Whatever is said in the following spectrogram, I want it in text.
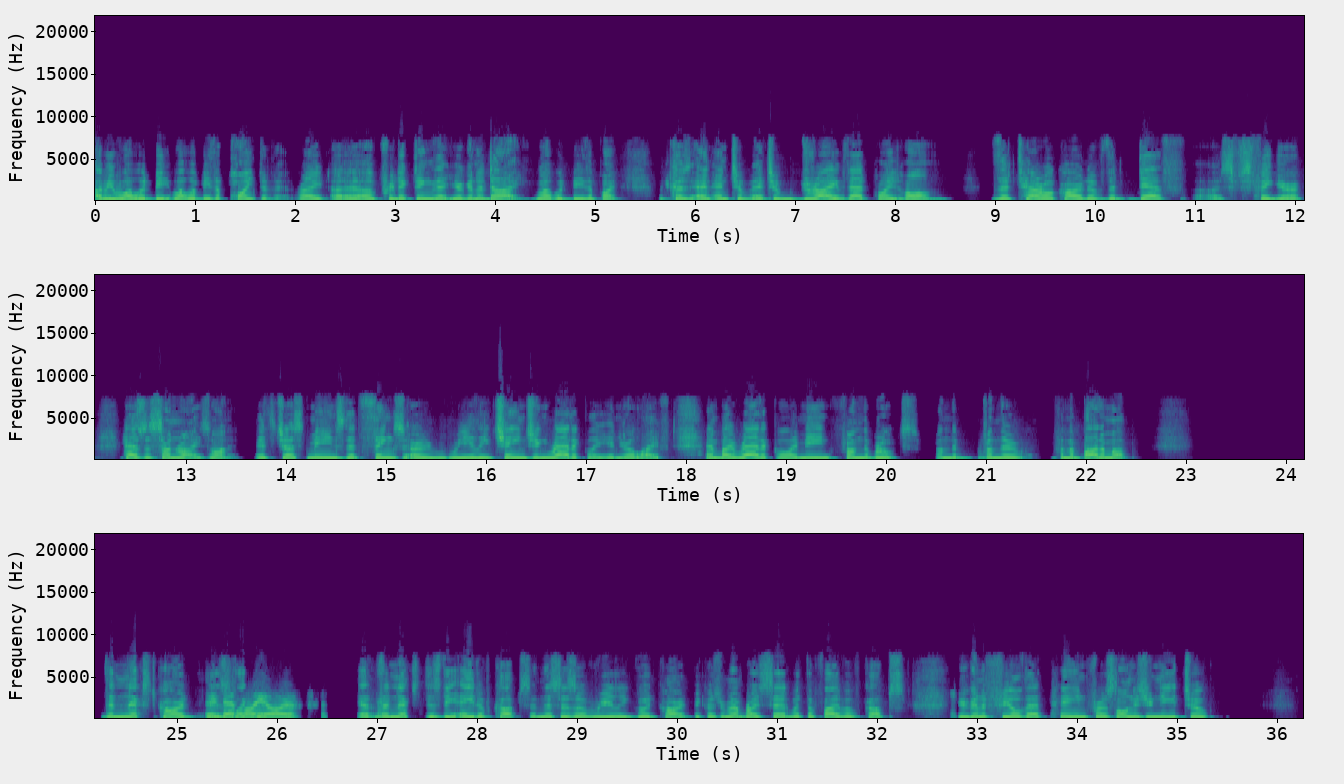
I mean, what would be what would be the point of it, right? Uh, of predicting that you're going to die. What would be the point? Because and and to to drive that point home, the tarot card of the death uh, figure has a sunrise on it. It just means that things are really changing radically in your life, and by radical I mean from the roots, from the from the from the bottom up. The next card They is like are. Yeah, the next is the Eight of Cups, and this is a really good card because remember I said with the Five of Cups, you're going to feel that pain for as long as you need to.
